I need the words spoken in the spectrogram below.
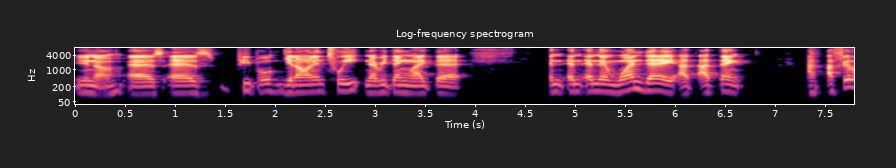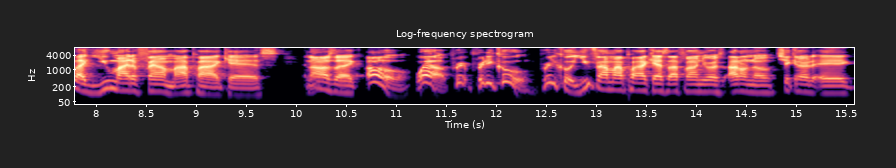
you know, as as people get on and tweet and everything like that. And and and then one day I, I think I, I feel like you might have found my podcast. And I was like, oh, wow, pre- pretty cool. Pretty cool. You found my podcast. I found yours. I don't know, chicken or the egg.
